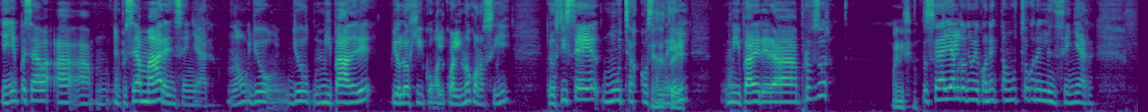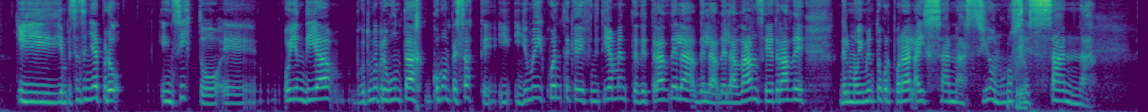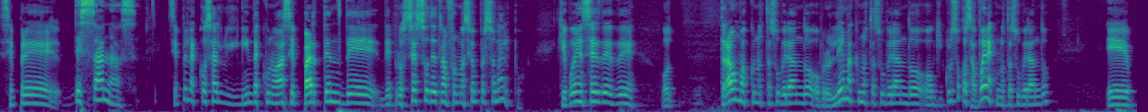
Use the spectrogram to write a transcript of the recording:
Y ahí empecé a, a- a- empecé a amar a enseñar, ¿no? Yo, yo, mi padre, biológico, al cual no conocí, pero sí sé muchas cosas Esa de él. Mi padre era profesor. Buenísimo. Entonces hay algo que me conecta mucho con el enseñar. Y, y empecé a enseñar, pero insisto, eh, hoy en día, porque tú me preguntas cómo empezaste, y, y yo me di cuenta que definitivamente detrás de la, de la, de la danza y detrás de, del movimiento corporal hay sanación, uno Sí. se sana, Siempre, te sanas. siempre las cosas lindas que uno hace parten de, de procesos de transformación personal, po, que pueden ser desde o traumas que uno está superando, o problemas que uno está superando, o que incluso cosas buenas que uno está superando. Eh,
